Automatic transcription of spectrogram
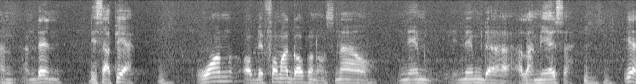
and, and then disappear. One of the former governors now named, named uh, Alamieyeseigha, yeah,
